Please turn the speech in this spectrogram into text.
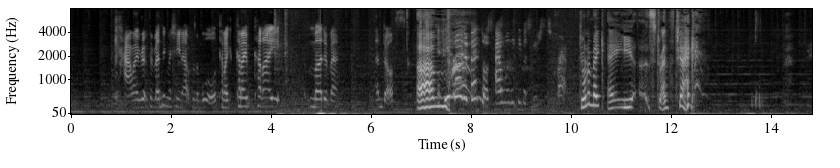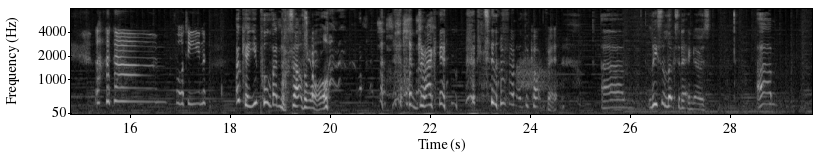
Can I rip the vending machine out from the wall? Can I. Can I. Can I murder Ven- Vendos? Um, If you murder Vendos, how will he give us useless crap? Do you want to make a uh, strength check? Um, 14. okay, you pull Vendos out of the wall and drag him to the front of the cockpit. Um, Lisa looks at it and goes, "Um,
